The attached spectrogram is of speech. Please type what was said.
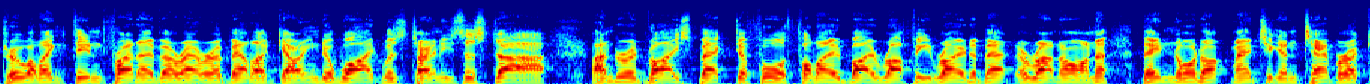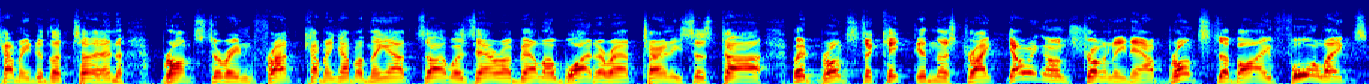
Drew a length in front over Arabella. Going to wide was Tony's a star. Under advice back to fourth, followed by Ruffy Road about to run on. Then Nordock Magic and Tabra coming to the turn. Bronster in front. Coming up on the outside was Arabella. Wider out Tony's a star. But Bronster kicked in the straight. Going on strongly now. Bronster by four lengths.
